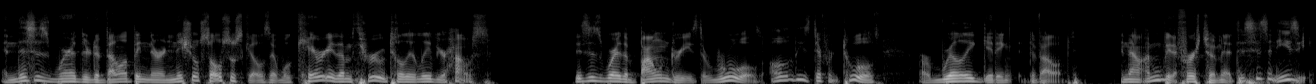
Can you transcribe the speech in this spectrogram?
And this is where they're developing their initial social skills that will carry them through till they leave your house. This is where the boundaries, the rules, all of these different tools are really getting developed. And now I'm going to be the first to admit this isn't easy.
